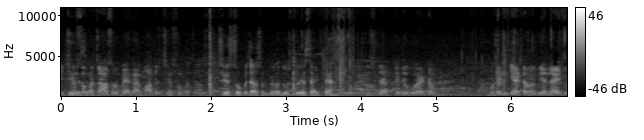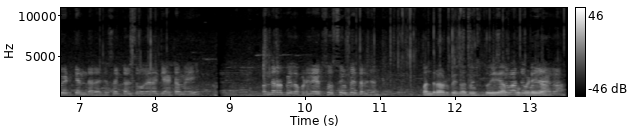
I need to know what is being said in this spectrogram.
ये ठीक है छः सौ पचास रुपए का है मात्र छः सौ पचास। छः सौ पचास रुपये का दोस्तों ये सेट है। इस टाइप की देखो आइटम वुडन की आइटम है भैया लाइट वेट के अंदर है जैसे गर्ल्स वगैरह की आइटम है पंद्रह रुपए का पड़ेगा एक सौ अस्सी रुपये दर्जन। पंद्रह रुपये का दोस्तों ये आपको पड़ेगा।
